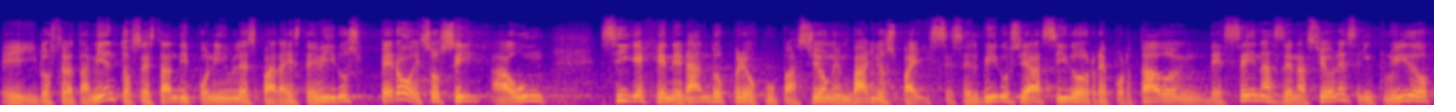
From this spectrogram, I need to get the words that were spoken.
y los tratamientos están disponibles para este virus, pero eso sí, aún sigue generando preocupación en varios países. El virus ya ha sido reportado en decenas de naciones, incluido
